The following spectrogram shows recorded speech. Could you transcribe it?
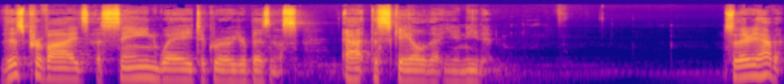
This provides a sane way to grow your business at the scale that you need it. So there you have it.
